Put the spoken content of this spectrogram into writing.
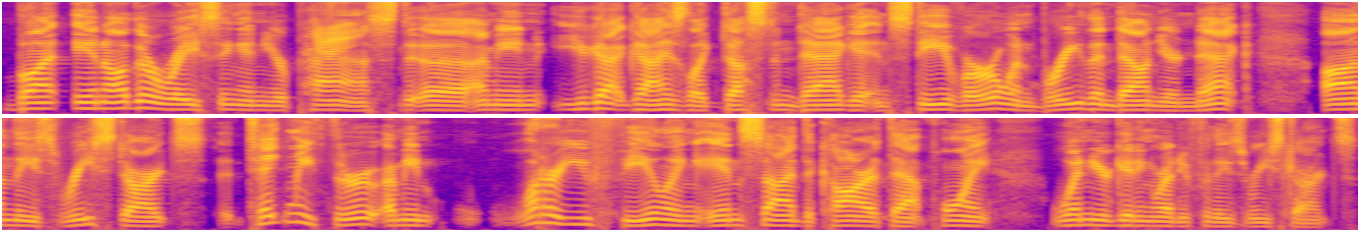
but in other racing in your past, uh, I mean, you got guys like Dustin Daggett and Steve Irwin breathing down your neck on these restarts. Take me through. I mean, what are you feeling inside the car at that point when you're getting ready for these restarts?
